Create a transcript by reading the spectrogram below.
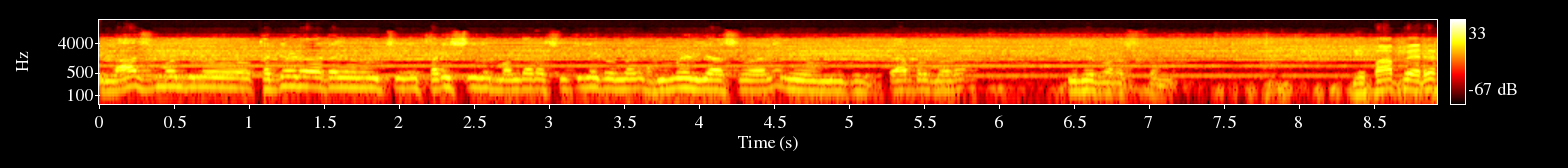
లాస్ట్ మంత్లో కట్టే టైంలో వచ్చి పరీక్షలు మన దగ్గర సర్టిఫికేట్ ఉందని డిమాండ్ చేస్తున్నారని మేము మీకు పేపర్ ద్వారా తెలియపరుస్తాము మీ పాప పేరు?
